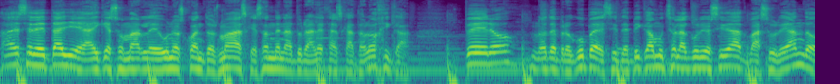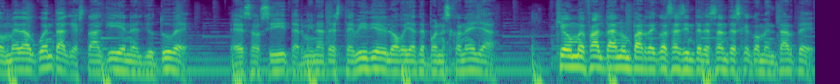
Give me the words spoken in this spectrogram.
A ese detalle hay que sumarle unos cuantos más que son de naturaleza escatológica, pero no te preocupes, si te pica mucho la curiosidad basureando, me he dado cuenta que está aquí en el YouTube. Eso sí, termínate este vídeo y luego ya te pones con ella que aún me faltan un par de cosas interesantes que comentarte.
